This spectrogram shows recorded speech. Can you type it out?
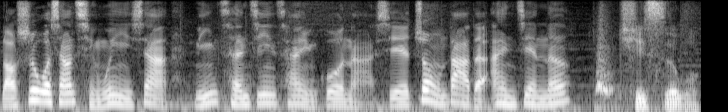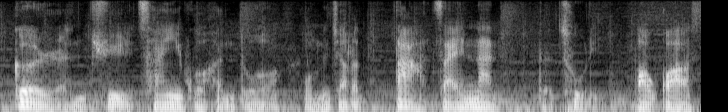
老师，我想请问一下，您曾经参与过哪些重大的案件呢？其实我个人去参与过很多我们叫做大灾难的处理，包括是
